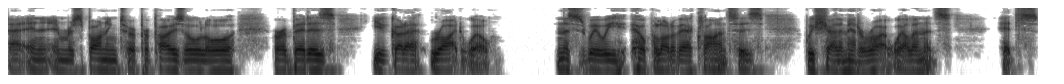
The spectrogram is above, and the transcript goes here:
in, in responding to a proposal or, or a bid is you've got to write well. And this is where we help a lot of our clients is we show them how to write well and it's, it's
